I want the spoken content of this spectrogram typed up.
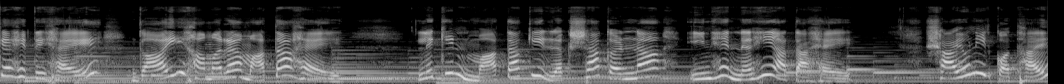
कहते हैं गाय हमारा माता है लेकिन माता की रक्षा करना इन्हें नहीं आता है সায়নীর কথায়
